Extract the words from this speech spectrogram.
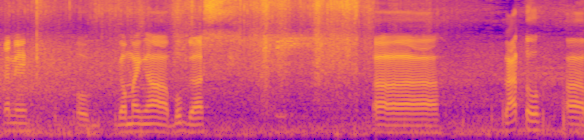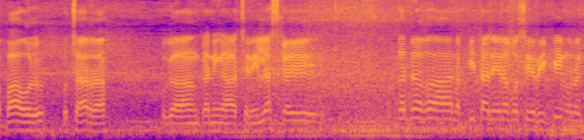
kani og gamay nga bugas ah plato ah, bowl kutsara ug ang kaning uh, chanilas kay kada ka nakita din ako si Ricky murag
